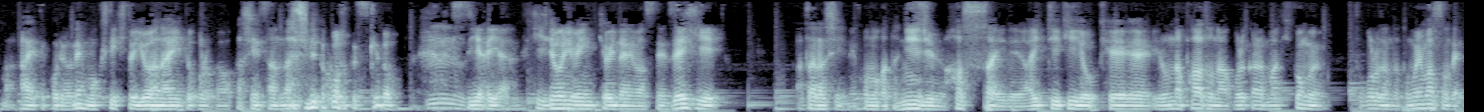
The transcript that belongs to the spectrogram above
まあ、あえてこれをね、目的と言わないところが若新さんらしいところですけど。うん。いやいや、非常に勉強になりますね。ぜひ、新しいね、この方28歳で IT 企業経営、いろんなパートナーをこれから巻き込むところなんだと思いますので、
